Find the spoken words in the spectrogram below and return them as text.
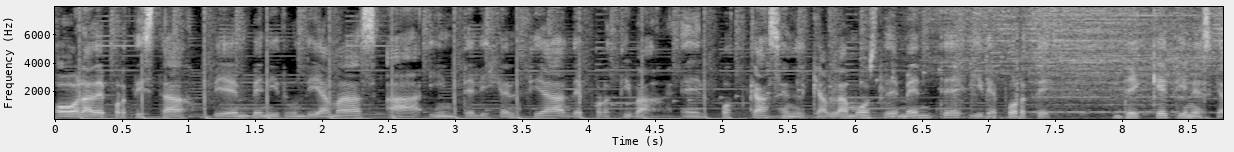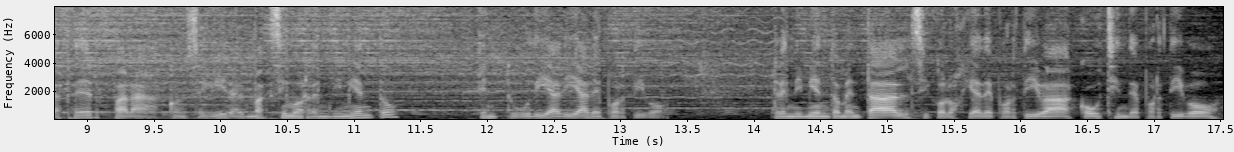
Hola deportista, bienvenido un día más a Inteligencia Deportiva, el podcast en el que hablamos de mente y deporte, de qué tienes que hacer para conseguir el máximo rendimiento en tu día a día deportivo rendimiento mental, psicología deportiva, coaching deportivo,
